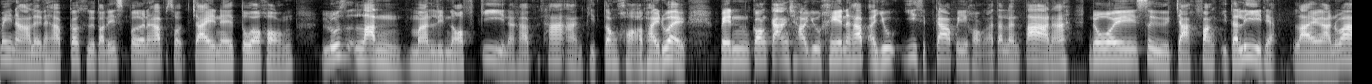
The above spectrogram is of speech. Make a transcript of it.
ไม่นานเลยนะครับก็คือตอนนี้สเปอร์นะครับสนใจในตัวของลุสลันมารินอฟกี้นะครับถ้าอ่านผิดต้องขออภัยด้วย เป็นกองกลางชาวยูเครนนะครับอายุ 29 ปีของอาตแลนตานะโดยสื่อจากฝั่งอิตาลีเนี่ยรายงานว่า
